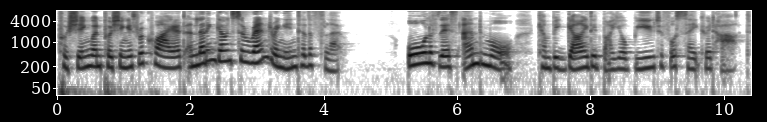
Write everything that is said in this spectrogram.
Pushing when pushing is required and letting go and surrendering into the flow. All of this and more can be guided by your beautiful sacred heart.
